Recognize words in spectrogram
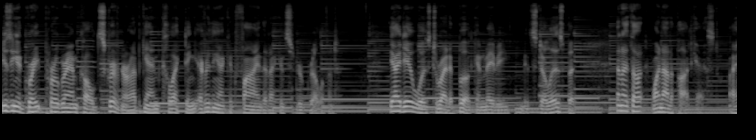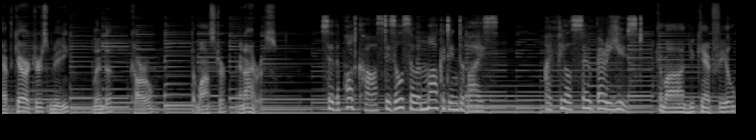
Using a great program called Scrivener, I began collecting everything I could find that I considered relevant. The idea was to write a book, and maybe it still is, but then I thought, why not a podcast? I have the characters me, Linda, Carl, the monster, and Iris. So the podcast is also a marketing device. I feel so very used. Come on, you can't feel.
